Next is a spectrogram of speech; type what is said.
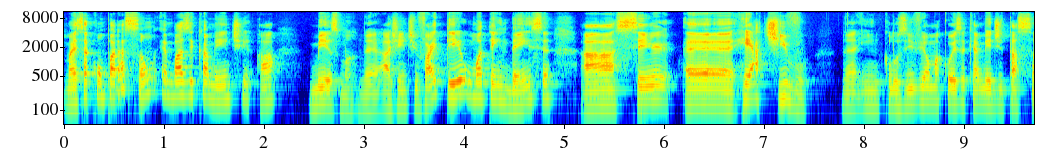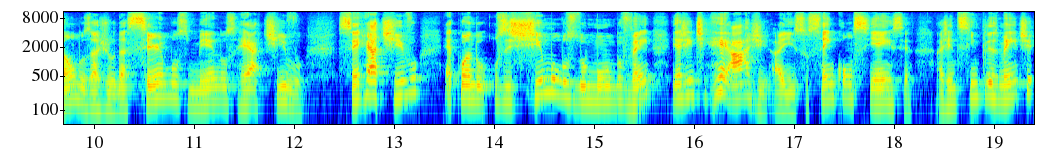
mas a comparação é basicamente a mesma, né? A gente vai ter uma tendência a ser é, reativo né? Inclusive é uma coisa que a meditação nos ajuda a sermos menos reativo. Ser reativo é quando os estímulos do mundo vêm e a gente reage a isso sem consciência. A gente simplesmente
